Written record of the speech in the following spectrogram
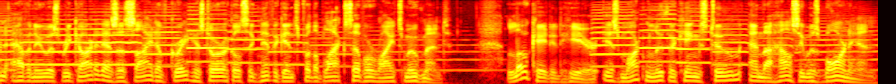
Auburn Avenue is regarded as a site of great historical significance for the black civil rights movement. Located here is Martin Luther King's tomb and the house he was born in.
